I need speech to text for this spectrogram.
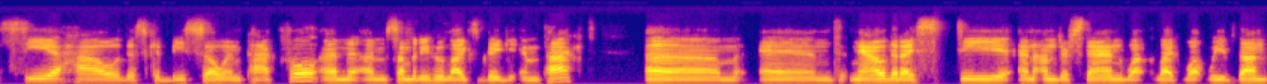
see how this could be so impactful. And I'm somebody who likes big impact. Um, and now that I see and understand what like what we've done,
